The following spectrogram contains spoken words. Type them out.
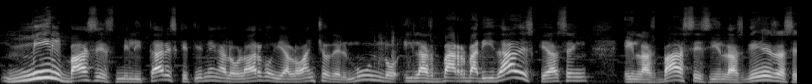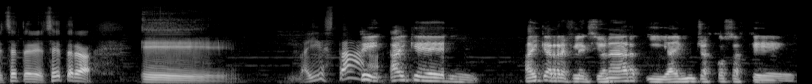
mil bases militares que tienen a lo largo y a lo ancho del mundo y las barbaridades que hacen en las bases y en las guerras, etcétera, etcétera, eh, ahí está. Sí, hay que, hay que reflexionar y hay muchas cosas que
